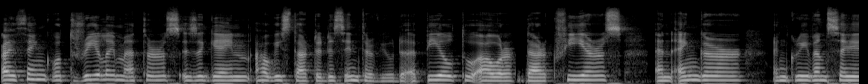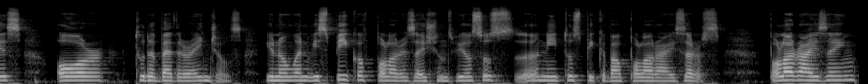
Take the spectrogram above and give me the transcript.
I think what really matters is again how we started this interview, the appeal to our dark fears and anger and grievances or to the better angels. You know, when we speak of polarizations, we also uh, need to speak about polarizers. Polarizing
